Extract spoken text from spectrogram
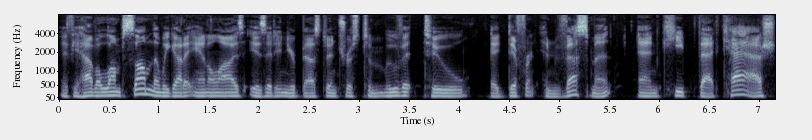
If you have a lump sum, then we got to analyze is it in your best interest to move it to a different investment and keep that cash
